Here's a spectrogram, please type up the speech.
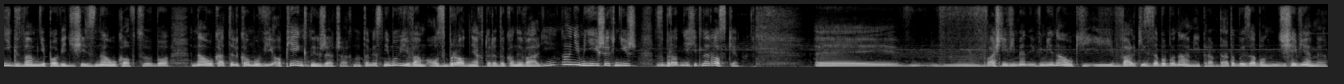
nikt wam nie powie dzisiaj z naukowców, bo nauka tylko mówi o pięknych rzeczach, natomiast nie mówi wam o zbrodniach, które dokonywali, no nie mniejszych niż zbrodnie hitlerowskie. W- właśnie w imię, w imię nauki i walki z zabobonami, prawda? To były zabobony. Dzisiaj wiemy,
